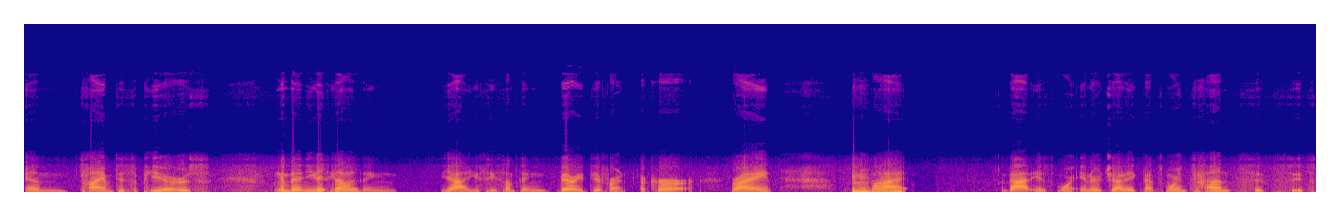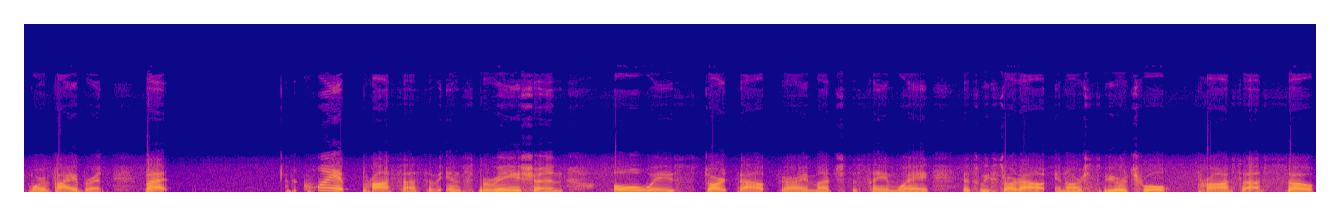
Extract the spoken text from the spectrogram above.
and time disappears, and then you it see does. something, yeah, you see something very different occur, right? Mm-hmm. But that is more energetic, that's more intense, it's it's more vibrant. But the quiet process of inspiration always starts out very much the same way as we start out in our spiritual process. So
